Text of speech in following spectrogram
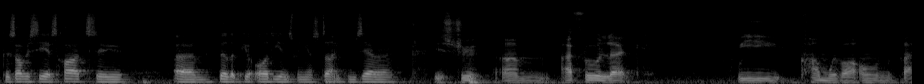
Because obviously it's hard to um, build up your audience when you're starting from zero. It's true. Um, I feel like we come with our own vibe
